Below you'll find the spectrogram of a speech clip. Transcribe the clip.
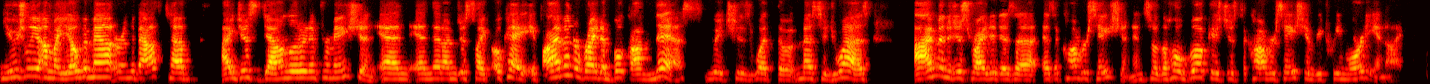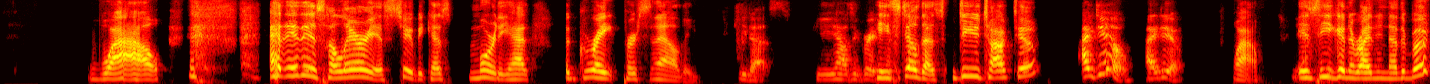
usually on my yoga mat or in the bathtub, I just downloaded information and and then I'm just like, okay, if I'm going to write a book on this, which is what the message was, I'm going to just write it as a as a conversation. And so the whole book is just a conversation between Morty and I. Wow. and it is hilarious too because Morty had a great personality. He does. He has a great. He still does. Do you talk to him? I do. I do. Wow. Is he going to write another book?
